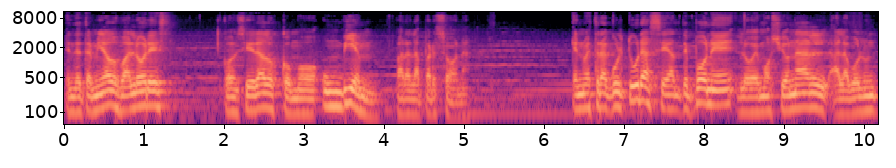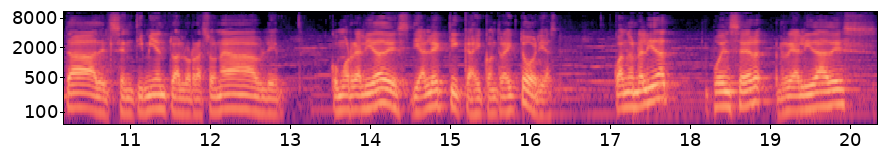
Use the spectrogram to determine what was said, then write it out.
en determinados valores considerados como un bien para la persona. En nuestra cultura se antepone lo emocional a la voluntad, el sentimiento a lo razonable, como realidades dialécticas y contradictorias, cuando en realidad pueden ser realidades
